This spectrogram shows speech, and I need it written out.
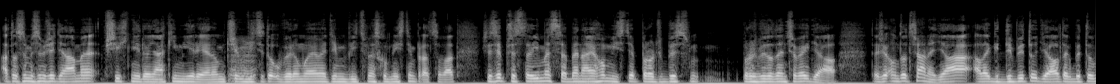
a to si myslím, že děláme všichni do nějaký míry, jenom čím mm-hmm. víc si to uvědomujeme, tím víc jsme schopni s tím pracovat, že si představíme sebe na jeho místě, proč by, proč by to ten člověk dělal. Takže on to třeba nedělá, ale kdyby to dělal, tak by to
